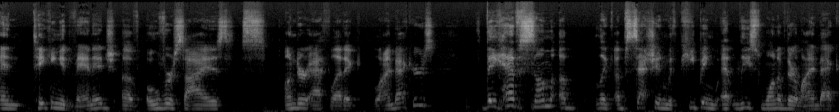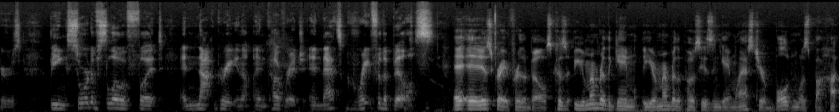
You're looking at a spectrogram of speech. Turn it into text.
and taking advantage of oversized under athletic linebackers, they have some uh, like obsession with keeping at least one of their linebackers being sort of slow of foot and not great in, in coverage, and that's great for the Bills. it, it is great for the Bills because you remember the game. You remember the postseason game last year. Bolton was behind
